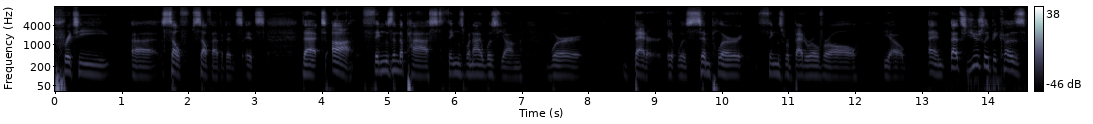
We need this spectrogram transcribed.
pretty uh, self self evidence. It's that ah things in the past, things when I was young were better. It was simpler. Things were better overall. You know, and that's usually because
